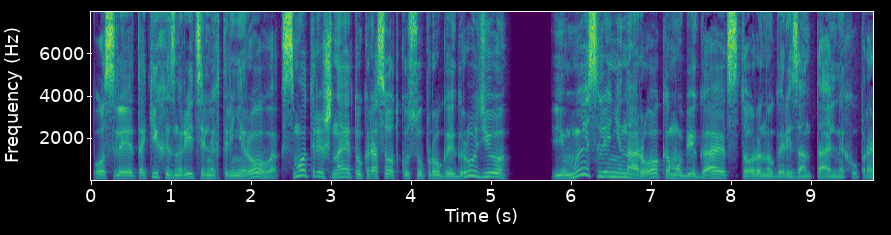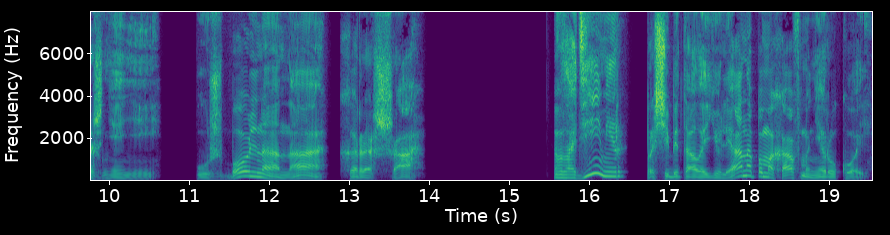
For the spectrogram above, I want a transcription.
После таких изнурительных тренировок смотришь на эту красотку с упругой грудью и мысли ненароком убегают в сторону горизонтальных упражнений. Уж больно она хороша. «Владимир!» – прощебетала Юлиана, помахав мне рукой.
